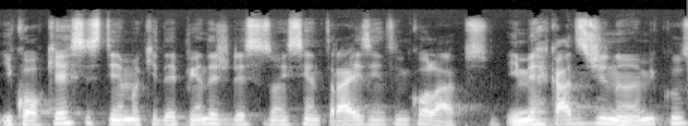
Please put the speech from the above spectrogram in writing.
e qualquer sistema que dependa de decisões centrais entra em colapso. Em mercados dinâmicos,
